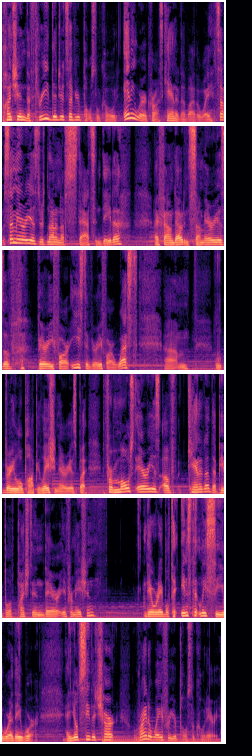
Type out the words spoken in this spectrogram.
punch in the three digits of your postal code anywhere across Canada, by the way. Some, some areas, there's not enough stats and data. I found out in some areas of very far east and very far west. Um, very low population areas, but for most areas of Canada that people have punched in their information, they were able to instantly see where they were. And you'll see the chart right away for your postal code area.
